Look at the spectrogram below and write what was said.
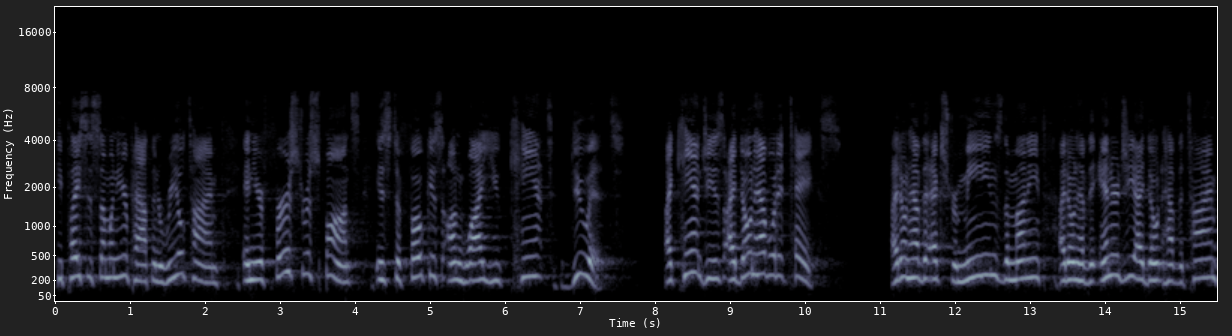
He places someone in your path in real time, and your first response is to focus on why you can't do it. I can't, Jesus. I don't have what it takes. I don't have the extra means, the money. I don't have the energy. I don't have the time.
